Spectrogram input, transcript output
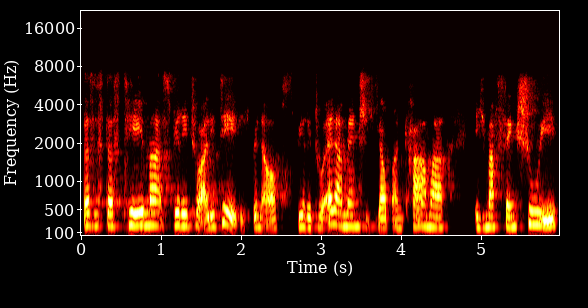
das ist das Thema Spiritualität. Ich bin auch spiritueller Mensch, ich glaube an Karma, ich mache Feng Shui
